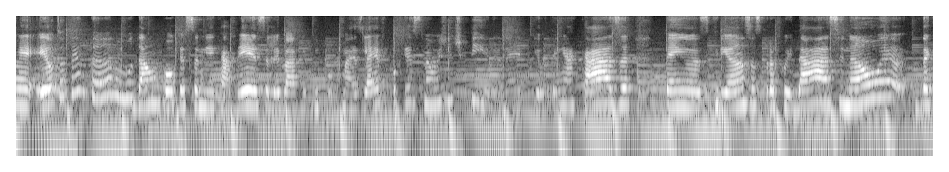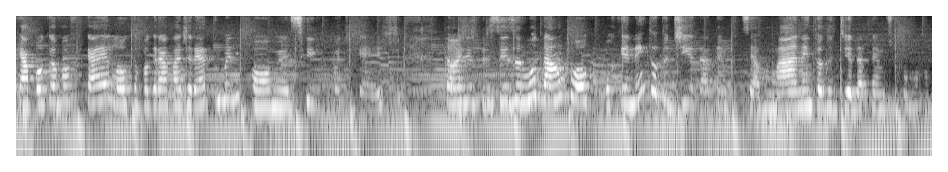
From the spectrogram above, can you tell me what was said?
é, eu tô tentando mudar um pouco essa minha cabeça, levar a vida um pouco mais leve, porque senão a gente pira, né? Porque eu tenho a casa, tenho as crianças para cuidar, senão eu, daqui a pouco eu vou ficar é louca, eu vou gravar direto no manicômio esse podcast. Então a gente precisa mudar um pouco, porque nem todo dia dá tempo de se arrumar, nem todo dia dá tempo de mais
